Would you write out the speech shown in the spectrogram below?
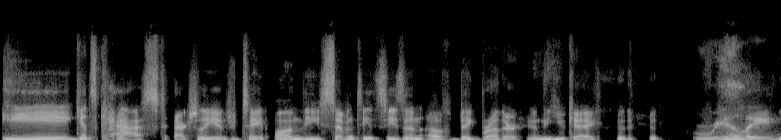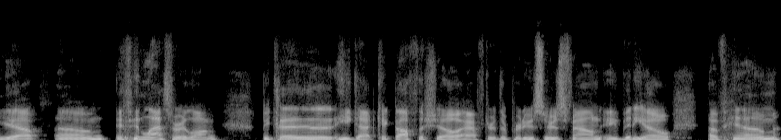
he gets cast actually, Andrew Tate, on the 17th season of Big Brother in the UK. Really? Yep. Um, it didn't last very long because he got kicked off the show after the producers found a video of him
